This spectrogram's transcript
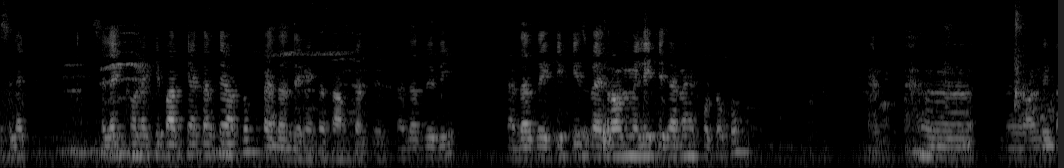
सिलेक्ट सिलेक्ट होने के बाद क्या करते हैं आप लोग? फैदर देने का काम करते हैं। फैदर दे दिए। फैदर दे के किस बैकग्राउंड में लेके जाना है फ़ोटो को? बैकग्राउंड एक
